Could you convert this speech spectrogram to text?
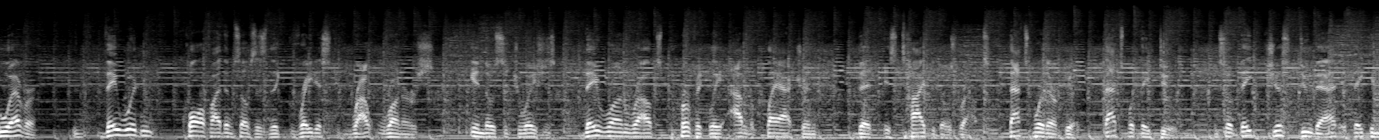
whoever, they wouldn't qualify themselves as the greatest route runners in those situations. They run routes perfectly out of the play action that is tied to those routes. That's where they're good. That's what they do. And so if they just do that, if they can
